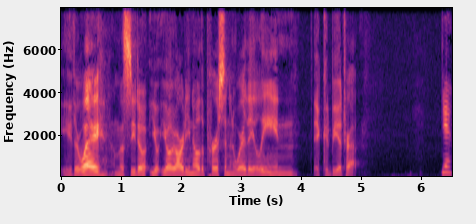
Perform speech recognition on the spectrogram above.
Either way, unless you don't you, you already know the person and where they lean, it could be a trap. yeah.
